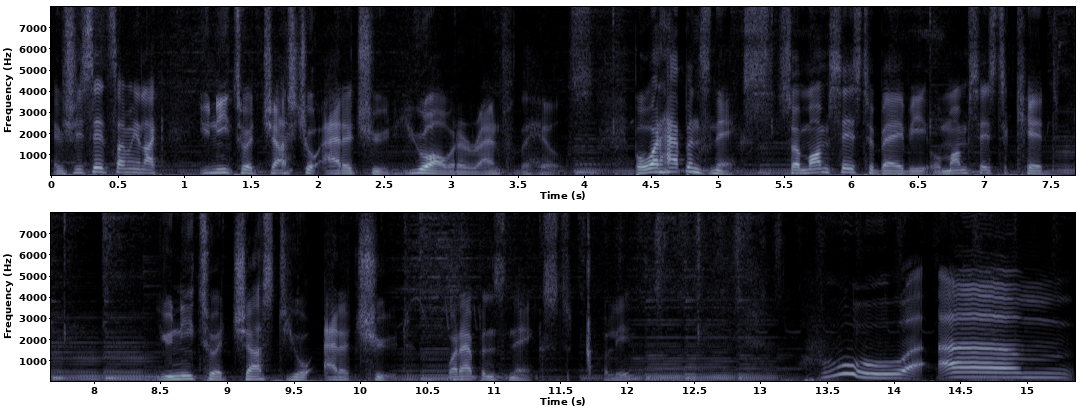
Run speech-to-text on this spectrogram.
If she said something like, "You need to adjust your attitude," you are what I ran for the hills. But what happens next? So mom says to baby, or mom says to kid, "You need to adjust your attitude." What happens next, Oli? Um,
